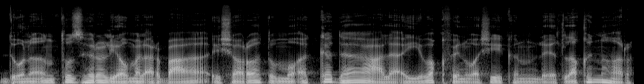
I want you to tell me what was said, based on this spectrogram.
دون أن تظهر اليوم الأربعاء إشارات مؤكدة على أي وقف وشيك لإطلاق النار.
